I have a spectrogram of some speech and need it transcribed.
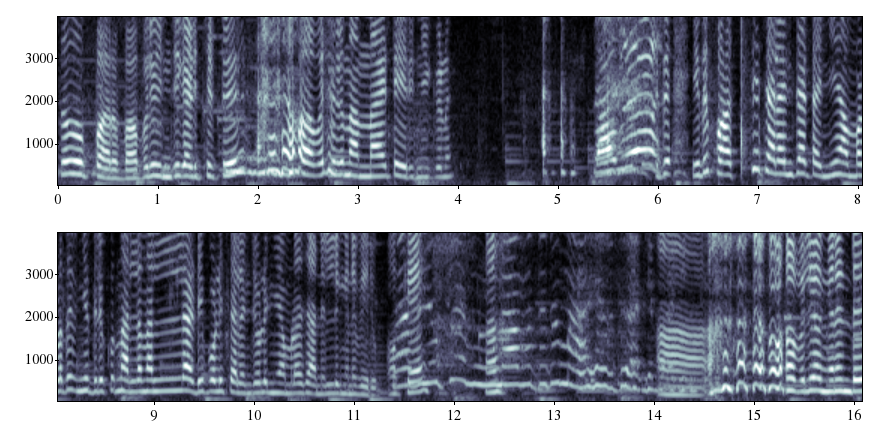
സൂപ്പർ. ബബുലു ഇഞ്ചി കടിച്ചിട്ട് ബബുലു നന്നായിട്ട് എരിഞ്ഞിക്കണ്. ഇത് ഇത് ഫസ്റ്റ് ചലഞ്ച് ആട്ടെ. ഇനി നമ്മളത് ഇനി ഇതിലേക്ക് നല്ല നല്ല അടിപൊളി ചലഞ്ചുകൾ ഇനി നമ്മളെ ചാനലിൽ ഇങ്ങനെ വരും. ഓക്കെ ആ. ബബുലു അങ്ങനെ ഉണ്ട്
